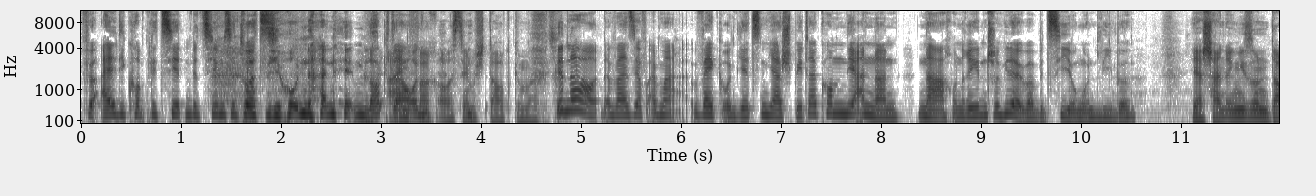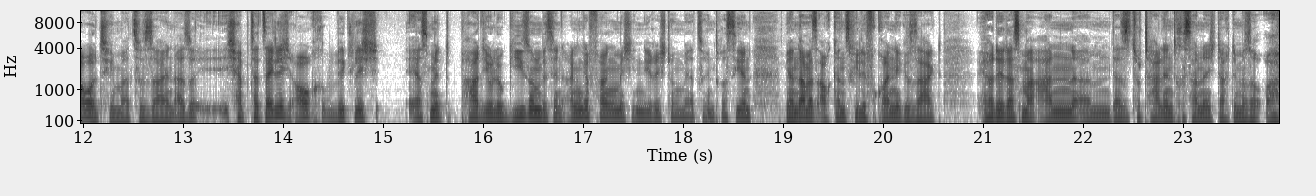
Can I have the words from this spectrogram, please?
für all die komplizierten Beziehungssituationen dann im das Lockdown. Einfach aus dem Staub gemacht. Genau, dann waren sie auf einmal weg und jetzt ein Jahr später kommen die anderen nach und reden schon wieder über Beziehung und Liebe. Ja, scheint irgendwie so ein Dauerthema zu sein. Also ich habe tatsächlich auch wirklich erst mit Pardiologie so ein bisschen angefangen, mich in die Richtung mehr zu interessieren. Mir haben damals auch ganz viele Freunde gesagt, hör dir das mal an, ähm, das ist total interessant. Und ich dachte immer so, oh,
